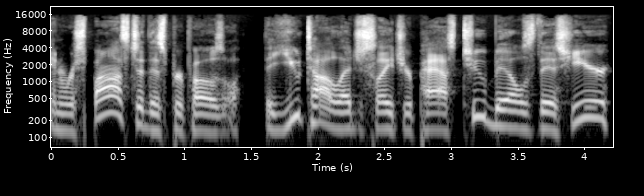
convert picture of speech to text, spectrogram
In response to this proposal, the Utah legislature passed two bills this year.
